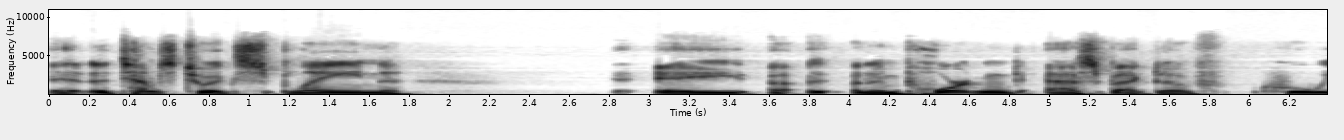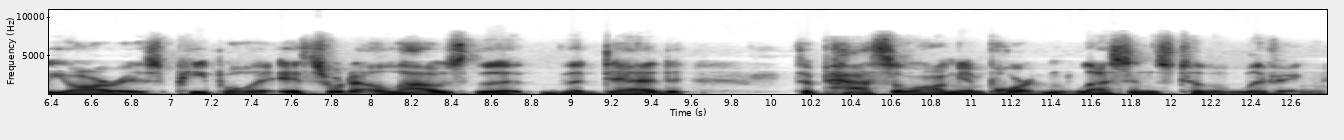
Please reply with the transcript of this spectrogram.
It attempts to explain a, a, an important aspect of who we are as people. It, it, sort of allows the the dead to pass along important lessons to the living,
